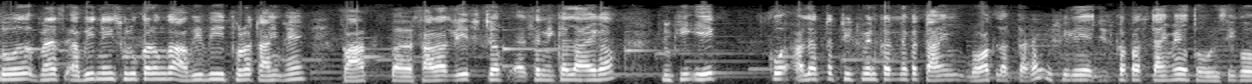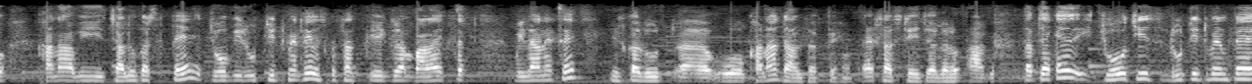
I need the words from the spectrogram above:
तो मैं अभी नहीं शुरू करूँगा अभी भी थोड़ा टाइम है। सारा लीफ जब ऐसे निकल आएगा क्योंकि एक को अलग से ट्रीटमेंट करने का टाइम बहुत लगता है, इसीलिए जिसका पास टाइम है तो उसी को खाना अभी चालू कर सकते हैं। जो भी रूट ट्रीटमेंट है, उसके साथ एक ग्राम बारह इकसठ मिलाने से इसका रूट वो खाना डाल सकते हैं। ऐसा स्टेज अगर आ गया। तब जाके जो चीज़ रूट ट्रीटमेंट पे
